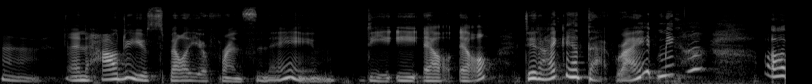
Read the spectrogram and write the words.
Hmm. And how do you spell your friend's name? D E L L? Did I get that right, Mika? Uh,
